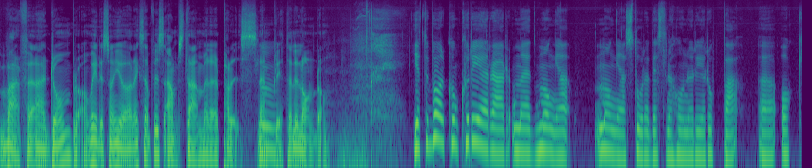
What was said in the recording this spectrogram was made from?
varför är de bra? Vad är det som gör exempelvis Amsterdam eller Paris lämpligt mm. eller London? Göteborg konkurrerar med många, många stora destinationer i Europa eh, och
